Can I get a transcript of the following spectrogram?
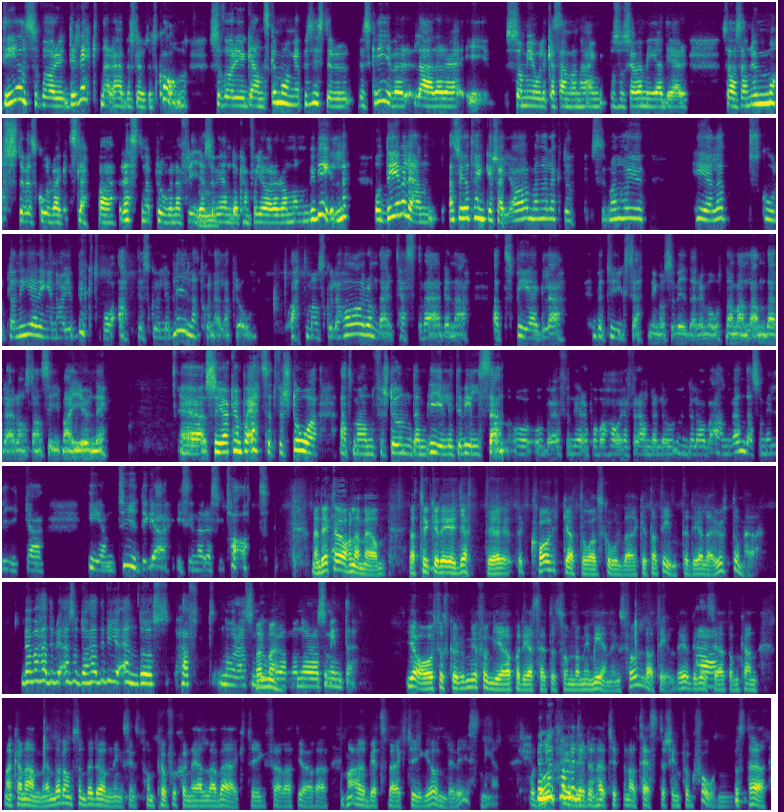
dels så var det direkt när det här beslutet kom så var det ju ganska många, precis det du beskriver, lärare i, som i olika sammanhang på sociala medier sa att nu måste väl Skolverket släppa resten av proverna fria mm. så vi ändå kan få göra dem om vi vill. Och det är väl en, alltså jag tänker så här, ja man har lagt upp, man har ju hela skolplaneringen har ju byggt på att det skulle bli nationella prov att man skulle ha de där testvärdena att spegla betygssättning och så vidare mot när man landar där någonstans i maj-juni. Eh, så jag kan på ett sätt förstå att man för stunden blir lite vilsen och, och börjar fundera på vad har jag för andra underlag att använda som är lika entydiga i sina resultat. Men det kan jag hålla med om. Jag tycker det är jättekorkat av Skolverket att inte dela ut de här. Men vad hade vi, alltså då hade vi ju ändå haft några som men, gjorde dem och några som inte. Ja, och så skulle de ju fungera på det sättet som de är meningsfulla till. Det, det vill ja. säga att de kan, man kan använda dem som bedömningsinstrument, som professionella verktyg för att göra arbetsverktyg i undervisningen. Och då fyller det... den här typen av tester sin funktion. Just det här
